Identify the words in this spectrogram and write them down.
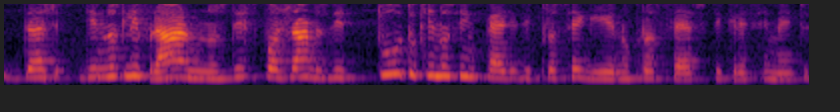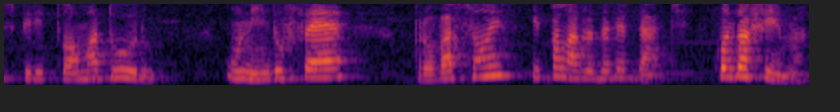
de nos livrarmos, despojarmos de tudo que nos impede de prosseguir no processo de crescimento espiritual maduro, unindo fé, provações e palavra da verdade. Quando afirma,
